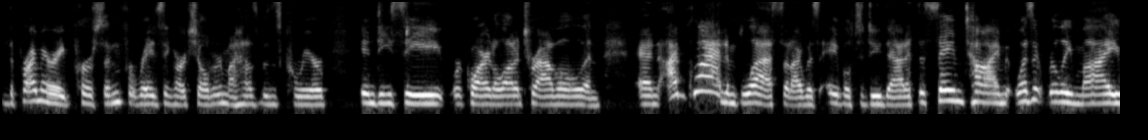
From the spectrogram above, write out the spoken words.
the primary person for raising our children. My husband's career in DC required a lot of travel and and I'm glad and blessed that I was able to do that. At the same time, it wasn't really my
